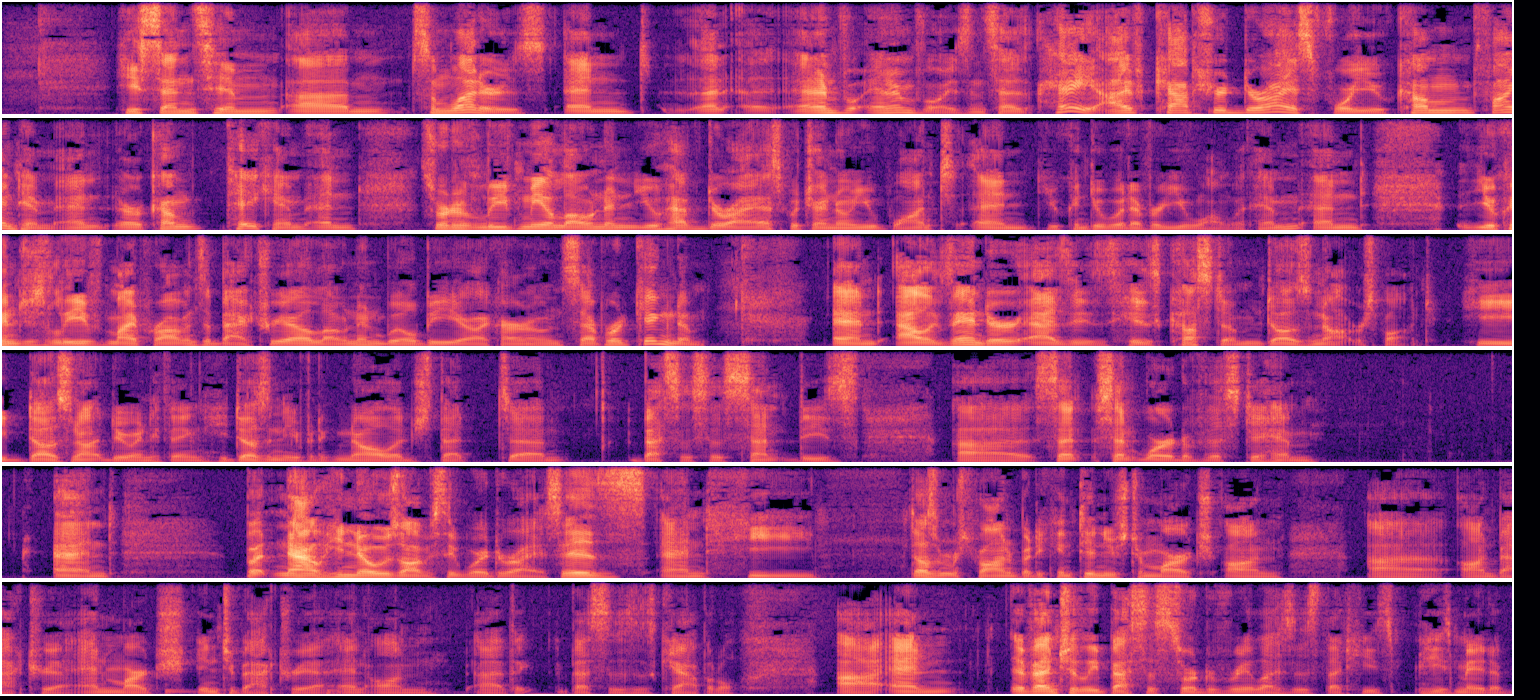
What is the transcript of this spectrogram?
he sends him um, some letters and an, an, envoys and says, "Hey, I've captured Darius for you. Come find him and or come take him and sort of leave me alone. And you have Darius, which I know you want, and you can do whatever you want with him. And you can just leave my province of Bactria alone, and we'll be like our own separate kingdom." And Alexander, as is his custom, does not respond. He does not do anything. He doesn't even acknowledge that um, Bessus has sent these uh, sent sent word of this to him. And but now he knows obviously where Darius is, and he doesn't respond, but he continues to march on uh, on Bactria and march into Bactria and on uh, Bessus's capital. Uh, and eventually, Bessus sort of realizes that he's he's made a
